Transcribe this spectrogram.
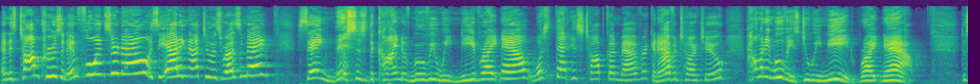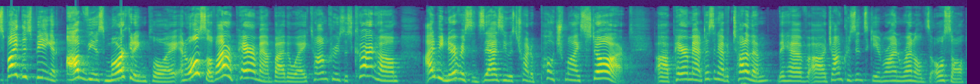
And is Tom Cruise an influencer now? Is he adding that to his resume? Saying this is the kind of movie we need right now? Wasn't that his Top Gun Maverick and Avatar 2? How many movies do we need right now? Despite this being an obvious marketing ploy, and also if I were Paramount, by the way, Tom Cruise's current home, I'd be nervous that Zazie was trying to poach my star. Uh, Paramount doesn't have a ton of them. They have uh, John Krasinski and Ryan Reynolds also.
